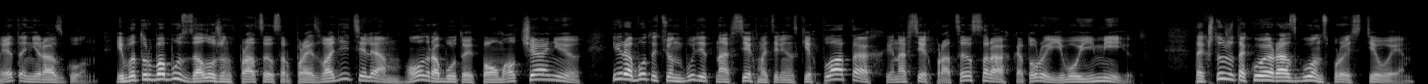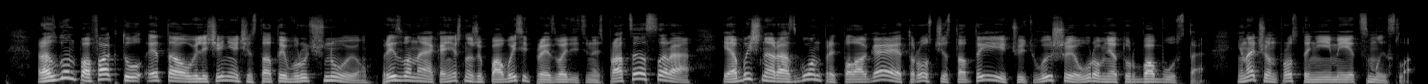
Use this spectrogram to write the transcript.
это не разгон. Ибо Boost заложен в процессор производителя, он работает по умолчанию, и работать он будет на всех материнских платах и на всех процессорах, которые его имеют. Так что же такое разгон, спросите вы? Разгон по факту это увеличение частоты вручную, призванное, конечно же, повысить производительность процессора, и обычно разгон предполагает рост частоты чуть выше уровня турбобуста, иначе он просто не имеет смысла.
